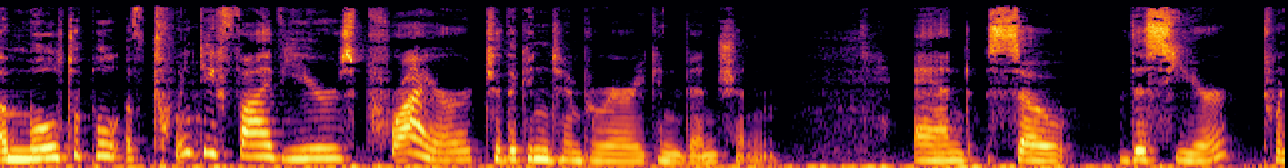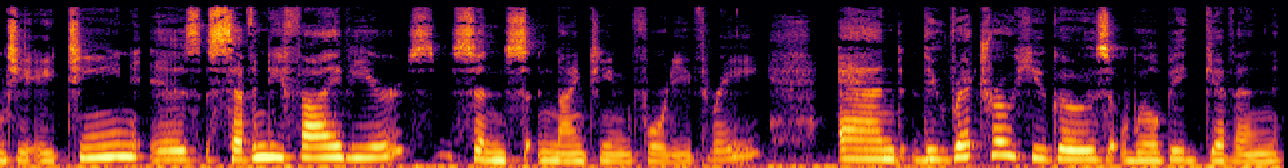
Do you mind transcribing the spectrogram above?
a multiple of 25 years prior to the contemporary convention. And so this year, 2018 is 75 years since 1943, and the Retro Hugos will be given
